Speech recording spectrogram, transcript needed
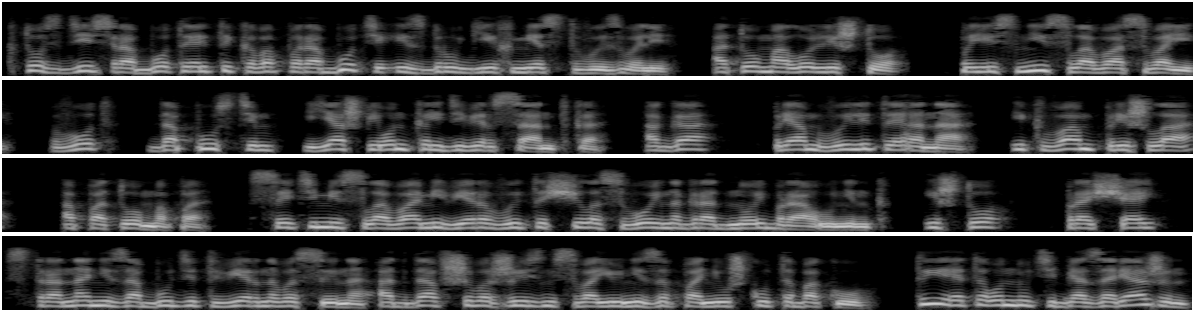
Кто здесь работает и кого по работе из других мест вызвали, а то мало ли что. Поясни слова свои. Вот, допустим, я шпионка и диверсантка. Ага, прям вылитая она, и к вам пришла, а потом опа. С этими словами Вера вытащила свой наградной браунинг. И что, прощай, страна не забудет верного сына, отдавшего жизнь свою не за понюшку табаку. Ты это он у тебя заряжен?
